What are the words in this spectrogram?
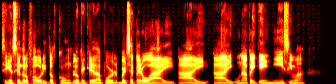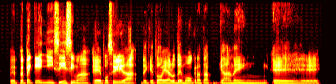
siguen siendo los favoritos con lo que queda por verse, pero hay, hay, hay una pequeñísima, pequeñísima eh, posibilidad de que todavía los demócratas ganen. Eh,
